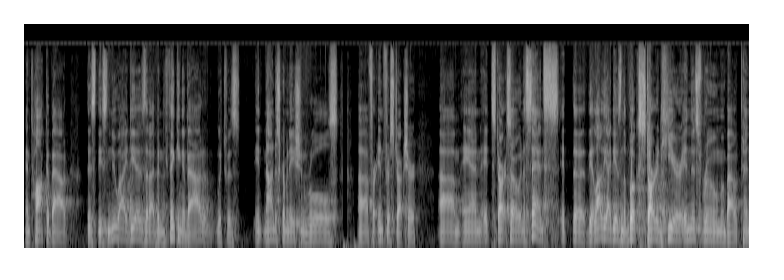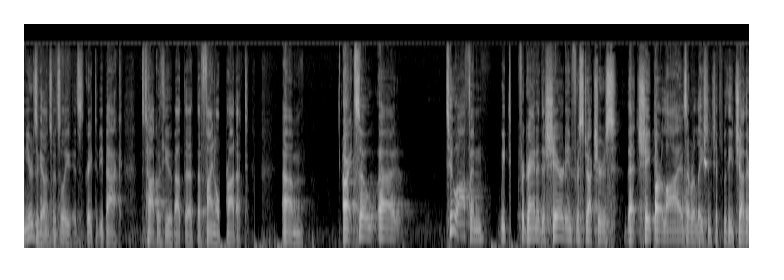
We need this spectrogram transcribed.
and talk about this, these new ideas that I've been thinking about, which was non-discrimination rules uh, for infrastructure. Um, and it starts, so in a sense, it, the, the, a lot of the ideas in the book started here in this room about 10 years ago. And so it's really, it's great to be back to talk with you about the, the final product. Um, all right, so uh, too often we take for granted the shared infrastructures that shape our lives, our relationships with each other,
